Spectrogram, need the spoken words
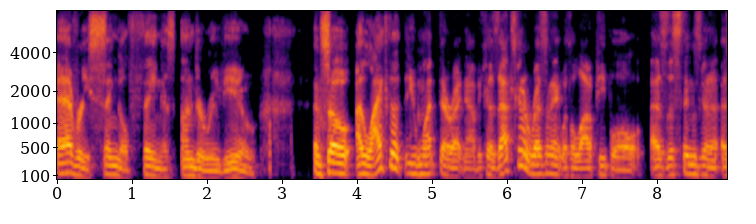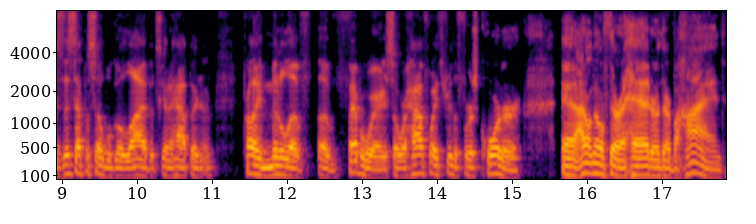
every single thing is under review. And so I like that you went there right now because that's going to resonate with a lot of people as this thing's going to, as this episode will go live, it's going to happen probably middle of, of February. So we're halfway through the first quarter. And I don't know if they're ahead or they're behind,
